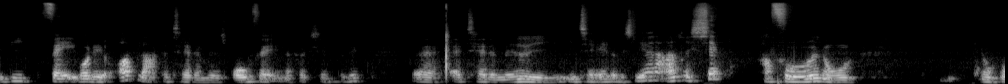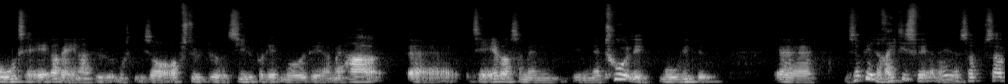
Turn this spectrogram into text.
i de fag, hvor det er oplagt at tage det med, sprogfagene for eksempel, ikke? Øh, at tage det med i, i teater, hvis lærerne aldrig selv har fået nogle, nogle gode teatervaner, det er måske så opstyltet at sige det på den måde der, man har øh, teater som en, en naturlig mulighed, øh, så bliver det rigtig svært, ikke? Og så, så,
